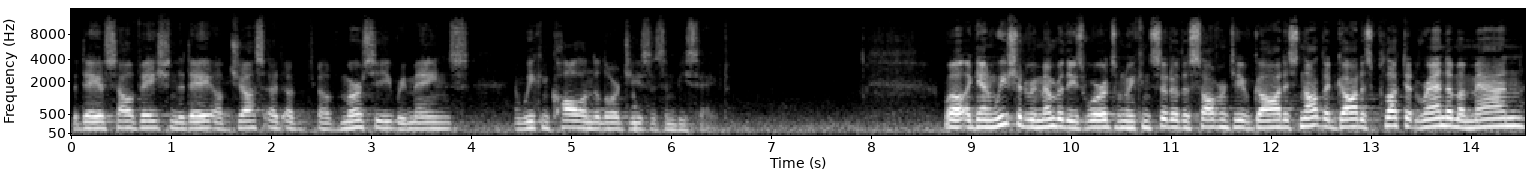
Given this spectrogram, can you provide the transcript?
The day of salvation, the day of, just, of, of mercy remains, and we can call on the Lord Jesus and be saved. Well, again, we should remember these words when we consider the sovereignty of God. It's not that God has plucked at random a man,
